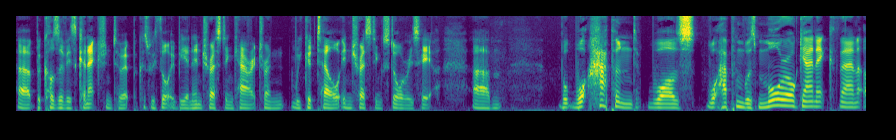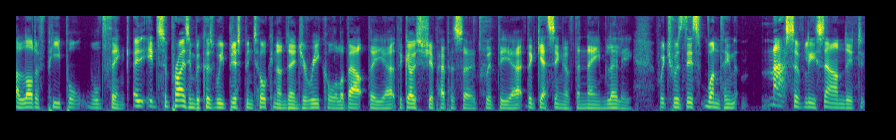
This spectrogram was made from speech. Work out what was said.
uh, because of his connection to it, because we thought he'd be an interesting character and we could tell interesting stories here. Um, but what happened was what happened was more organic than a lot of people will think. It's surprising because we've just been talking on Danger Recall about the uh, the Ghost Ship episodes with the uh, the guessing of the name Lily, which was this one thing that massively sounded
